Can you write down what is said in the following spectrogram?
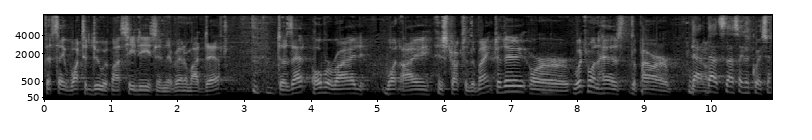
that say what to do with my CDs in the event of my death, does that override what I instructed the bank to do or which one has the power? That, that's, that's a good question.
